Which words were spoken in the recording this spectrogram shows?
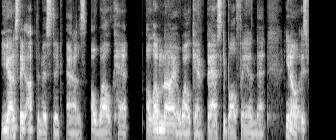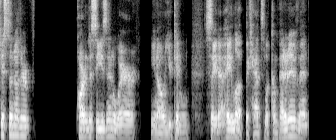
you got to stay optimistic as a Wildcat alumni, a Wildcat basketball fan that, you know, it's just another part of the season where, you know, you can say that, hey, look, the Cats look competitive and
